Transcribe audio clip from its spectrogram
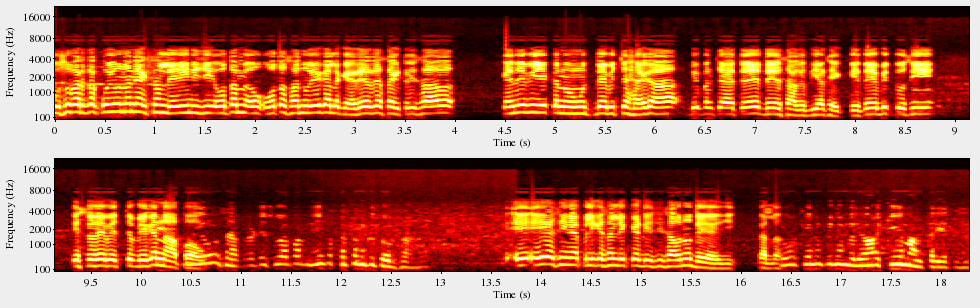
ਉਸ ਬਾਰੇ ਤਾਂ ਕੋਈ ਉਹਨਾਂ ਨੇ ਐਕਸ਼ਨ ਲਿਆ ਹੀ ਨਹੀਂ ਜੀ। ਉਹ ਤਾਂ ਉਹ ਤਾਂ ਸਾਨੂੰ ਇਹ ਗੱਲ ਕਹਿ ਰਹੇ ਸੀ ਸੈਕਟਰੀ ਸਾਹਿਬ ਕਹਿੰਦੇ ਵੀ ਇਹ ਕਾਨੂੰਨ ਦੇ ਵਿੱਚ ਹੈਗਾ ਵੀ ਪੰਚਾਇਤ ਇਹ ਦੇ ਸਕਦੀ ਆ ਠੇਕੇ ਤੇ ਵੀ ਤੁਸੀਂ ਇਸ ਦੇ ਵਿੱਚ ਵਿਘਨ ਨਾ ਪਾਓ। ਉਹ ਸੈਪਰੇਟ ਇਸ਼ੂ ਆ ਪਰ ਨਹੀਂ ਨਹੀਂ ਕੋਈ ਤੋੜ ਸਕਦਾ? ਇਹ ਇਹ ਅਸੀਂ ਐਪਲੀਕੇਸ਼ਨ ਲਿਖ ਕੇ ਡੀਸੀ ਸਾਹਿਬ ਨੂੰ ਦੇ ਆਏ ਜੀ ਕੱਲ ਹੋਰ ਕਿਹਨੂੰ ਕਿਹਨੂੰ ਮਿਲਿਆ ਔਰ ਕੀ ਮੰਗ ਕਰੀਏ ਤੁਸੀਂ?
